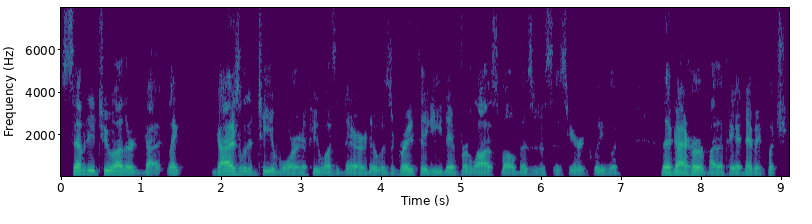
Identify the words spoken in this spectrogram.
72 other guys, like guys with the team wore if he wasn't there. And it was a great thing he did for a lot of small businesses here in Cleveland that got hurt by the pandemic, which,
